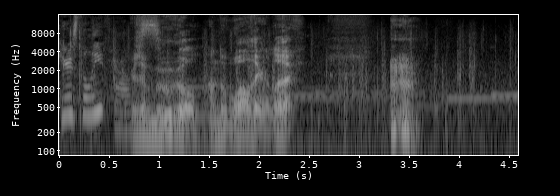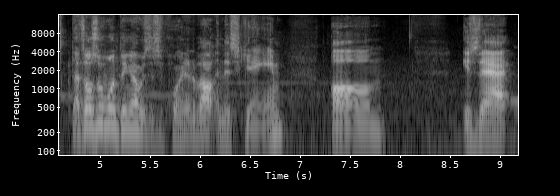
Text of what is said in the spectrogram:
Here's the leaf house. There's a Moogle on the wall there. Look. That's also one thing I was disappointed about in this game. Um, is that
